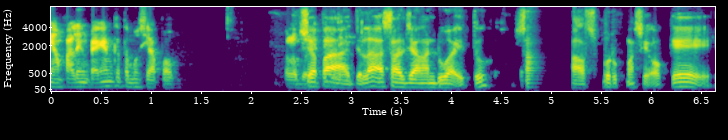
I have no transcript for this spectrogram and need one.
yang paling pengen ketemu siapa Om? Kalau Siapa aja lah asal jangan dua itu. Salzburg masih oke.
